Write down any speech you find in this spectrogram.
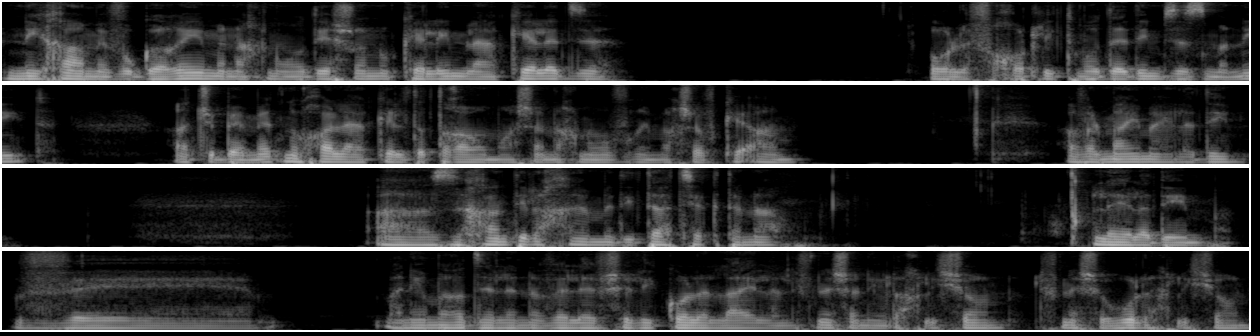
ניחא המבוגרים, אנחנו עוד יש לנו כלים לעכל את זה, או לפחות להתמודד עם זה זמנית, עד שבאמת נוכל לעכל את הטראומה שאנחנו עוברים עכשיו כעם. אבל מה עם הילדים? אז הכנתי לכם מדיטציה קטנה לילדים, ואני אומר את זה לנווה לב שלי כל הלילה לפני שאני הולך לישון, לפני שהוא הולך לישון.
